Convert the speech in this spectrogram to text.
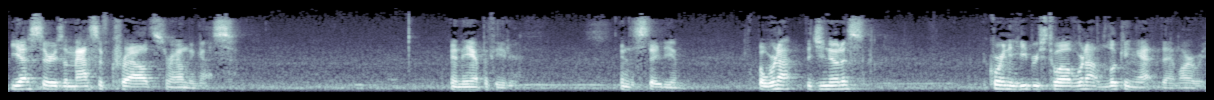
Yes, there is a massive crowd surrounding us in the amphitheater, in the stadium. But we're not, did you notice? According to Hebrews 12, we're not looking at them, are we?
